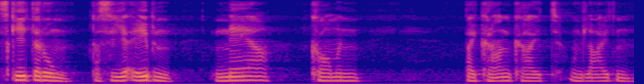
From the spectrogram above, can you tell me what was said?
Es geht darum, dass wir eben näher kommen bei Krankheit und Leiden.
